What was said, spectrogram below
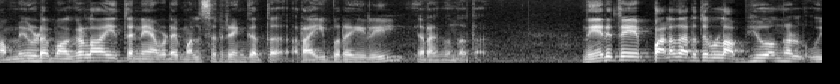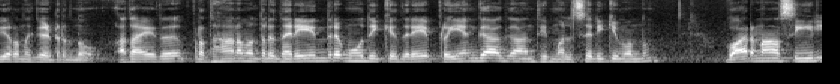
അമ്മയുടെ മകളായി തന്നെ അവിടെ മത്സരരംഗത്ത് റായ്ബറേലിയിൽ ഇറങ്ങുന്നത്. നേരത്തെ പലതരത്തിലുള്ള അഭ്യൂഹങ്ങൾ ഉയർന്നു കേട്ടിരുന്നു. അതായത് പ്രധാനമന്ത്രി നരേന്ദ്രമോദിക്കെതിരെ പ്രിയങ്ക ഗാന്ധി മത്സരിക്കുമെന്നും വാരണാസിയിൽ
